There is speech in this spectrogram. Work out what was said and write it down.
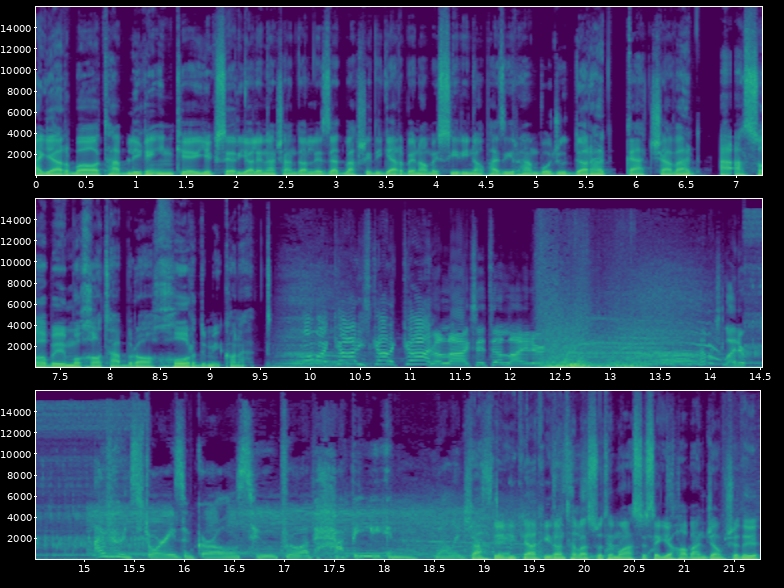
اگر با تبلیغ اینکه یک سریال نچندان لذت بخش دیگر به نام سیری ناپذیر هم وجود دارد قطع شود اعصاب مخاطب را خرد می کند. Relax, it's a lighter. How much lighter? I've heard stories of girls who grew up happy and well-adjusted. تحقیقی که اخیرا توسط مؤسسه هاب انجام شده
